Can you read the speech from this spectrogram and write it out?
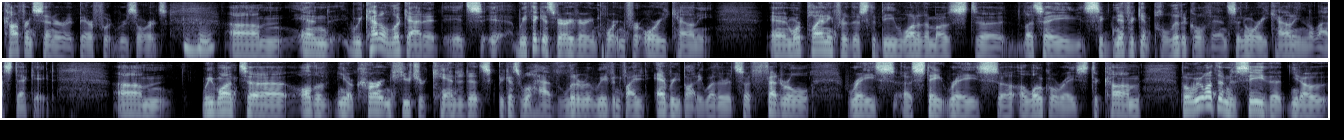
Conference Center at Barefoot Resorts, um, and we kind of look at it. It's it, we think it's very very important for Horry County, and we're planning for this to be one of the most uh, let's say significant political events in Horry County in the last decade. We want uh, all the you know current and future candidates because we'll have literally we've invited everybody, whether it's a federal race, a state race, a, a local race, to come. But we want them to see that you know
